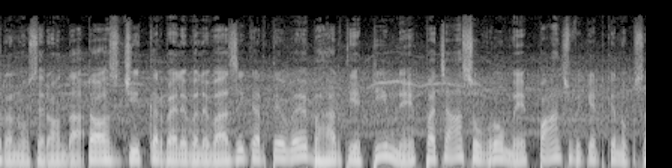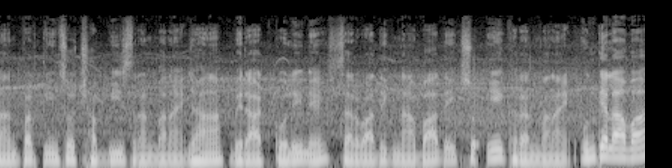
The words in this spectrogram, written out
रनों से रौंदा। टॉस जीतकर पहले बल्लेबाजी करते हुए भारतीय टीम ने 50 ओवरों में पाँच विकेट के नुकसान पर 326 रन बनाए, जहाँ विराट कोहली ने सर्वाधिक नाबाद 101 रन बनाए। उनके अलावा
